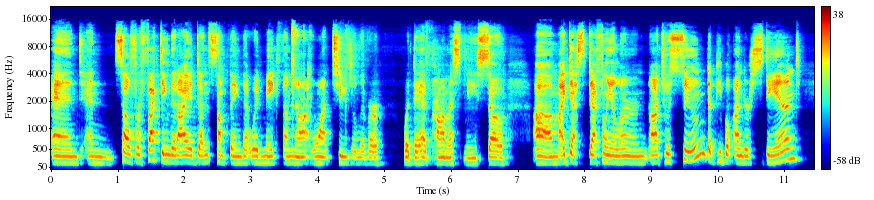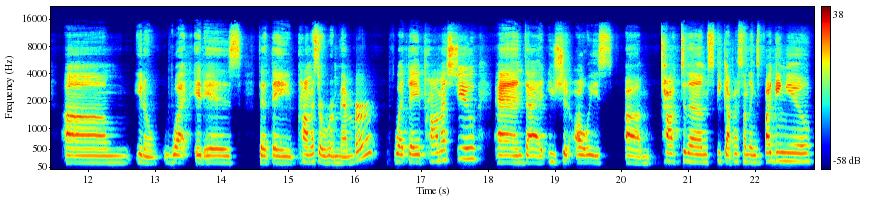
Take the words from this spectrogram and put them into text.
and and self-reflecting that I had done something that would make them not want to deliver what they had promised me. So um, I just definitely learned not to assume that people understand, um, you know, what it is that they promise or remember what they promised you, and that you should always um, talk to them, speak up if something's bugging you.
